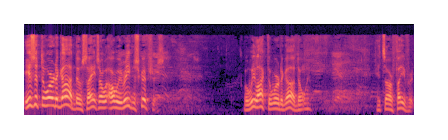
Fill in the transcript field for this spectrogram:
is it the Word of God, those saints? Are we, are we reading Scriptures? Well, we like the Word of God, don't we? It's our favorite.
